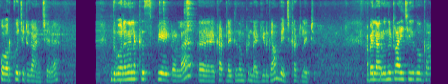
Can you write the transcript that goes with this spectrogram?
കോർക്ക് വെച്ചിട്ട് കാണിച്ചു തരാം. ഇതുപോലെ നല്ല ക്രിസ്പി ആയിട്ടുള്ള കട്ട്ലറ്റ് നമുക്ക് ഉണ്ടാക്കിയെടുക്കാം. വെജ് കട്ട്ലറ്റ് അപ്പോൾ എല്ലാവരും ഒന്ന് ട്രൈ ചെയ്ത് നോക്കാം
